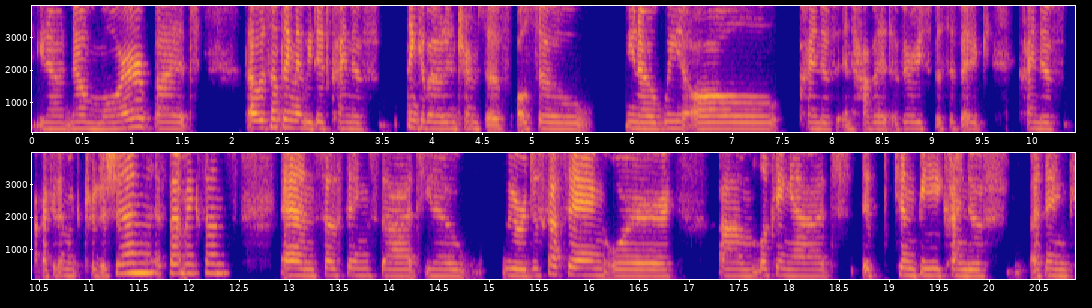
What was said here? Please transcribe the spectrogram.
you know, know more, but that was something that we did kind of think about in terms of also, you know, we all kind of inhabit a very specific kind of academic tradition, if that makes sense. And so things that, you know, we were discussing or um, looking at, it can be kind of, I think,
